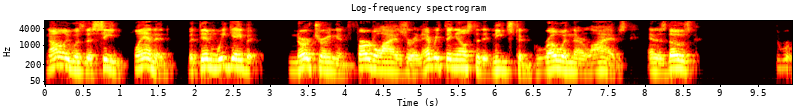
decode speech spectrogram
not only was the seed planted, but then we gave it nurturing and fertilizer and everything else that it needs to grow in their lives. And as those th-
